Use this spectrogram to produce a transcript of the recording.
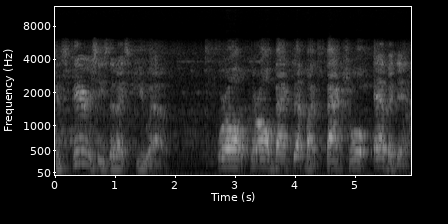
conspiracies that I spew out, we're all they're all backed up by factual evidence.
